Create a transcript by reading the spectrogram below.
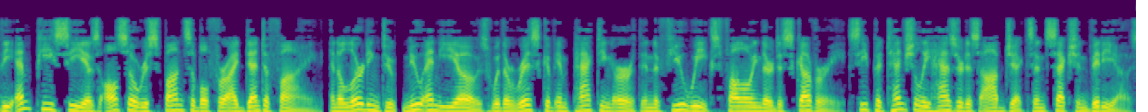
The MPC is also responsible for identifying, and alerting to, new NEOs with a risk of impacting Earth in the few weeks following their discovery see potentially hazardous objects and section videos.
